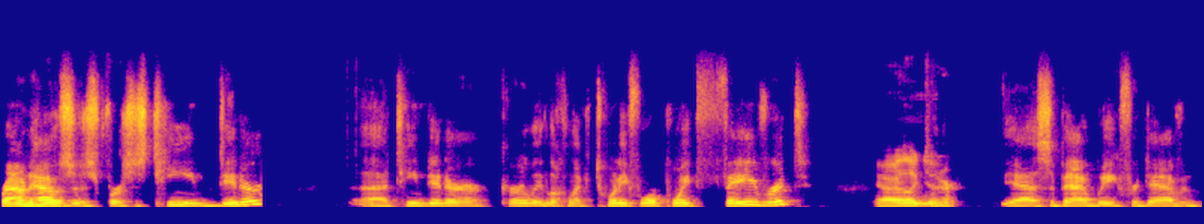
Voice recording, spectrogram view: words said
Roundhouses versus Team Dinner. Uh, team Dinner currently looking like a 24 point favorite. Yeah, I like Ooh. dinner. Yeah, it's a bad week for Davin.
